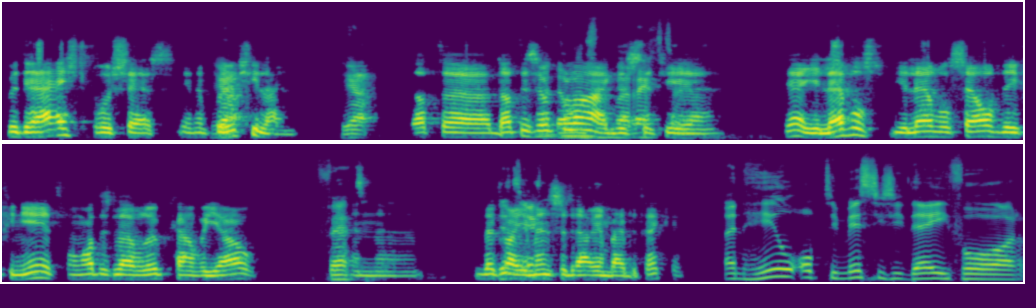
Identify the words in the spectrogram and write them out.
bedrijfsproces, in een productielijn. Ja. Dat, uh, dat is ook belangrijk. Dus dat je, ja, je, levels, je levels zelf definieert van wat is level up gaan voor jou. Vet. En uh, dan kan je mensen daarin bij betrekken een heel optimistisch idee voor uh,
